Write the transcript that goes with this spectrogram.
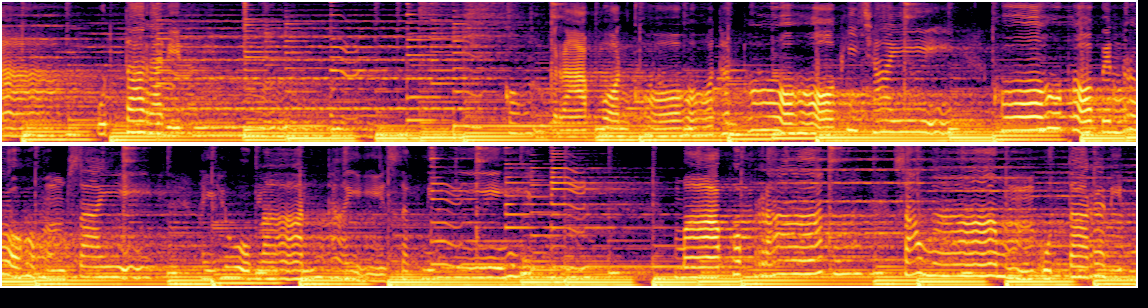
นา อุตรดิตถ์ วอนขอท่านพ่อพี่ชัย ขอพ่อเป็นร่มใส ให้ลูกหลานไทยสักนิด มาพบรัก สาวงามอุตรดิตถ์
